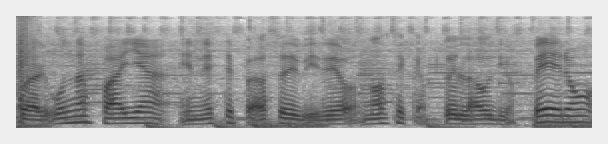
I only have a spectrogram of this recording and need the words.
Por alguna falla en este pedazo de video no se captó el audio, pero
